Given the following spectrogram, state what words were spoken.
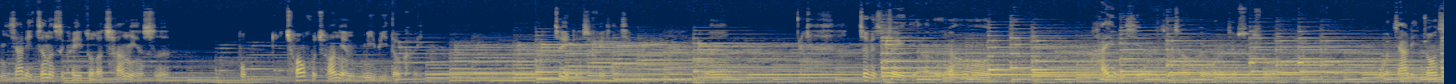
你家里真的是可以做到常年是不窗户常年密闭都可以，这一点是非常强。嗯，这个是这一点。然后还有一些人经常会问，就是说家里装新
